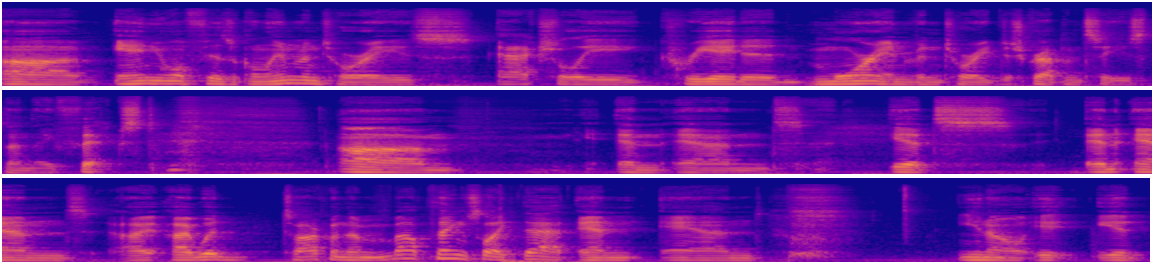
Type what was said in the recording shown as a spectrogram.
uh, annual physical inventories actually created more inventory discrepancies than they fixed. Um, and and it's and and I, I would talk with them about things like that and and you know it it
